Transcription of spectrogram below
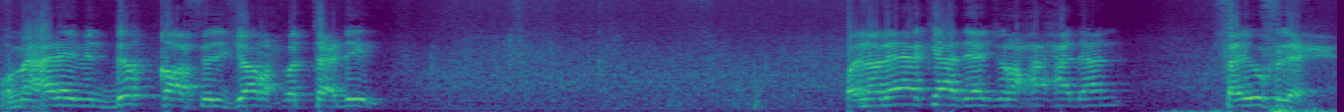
وما عليه من دقة في الجرح والتعديل. وأنه لا يكاد يجرح أحدا فيفلح.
